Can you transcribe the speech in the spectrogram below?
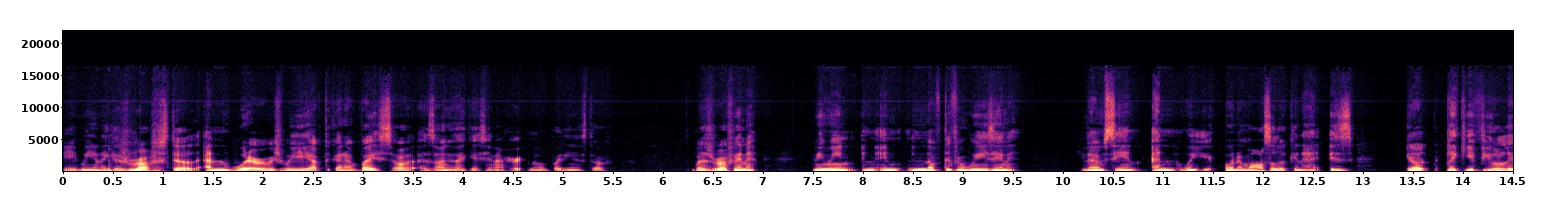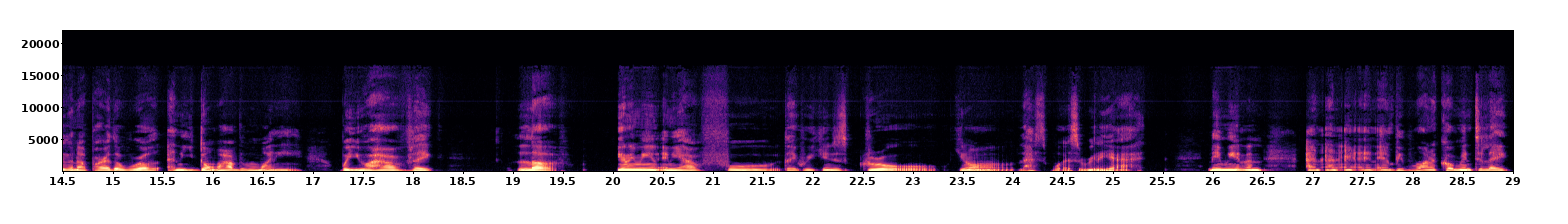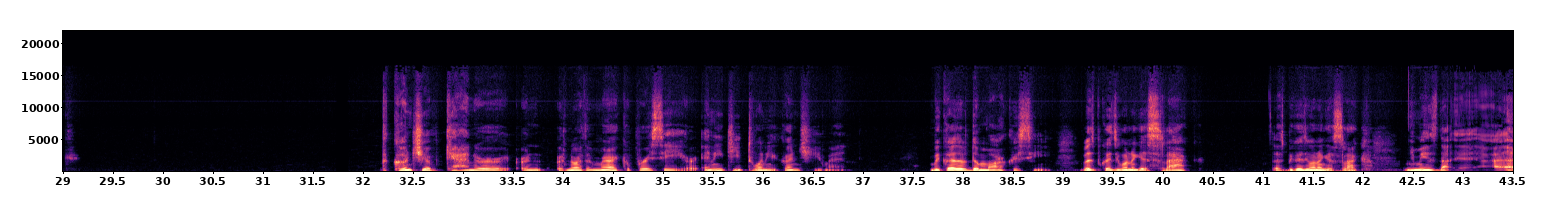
I mean? Like it's rough still. And whatever which way you have to kind of vice out as long as I guess you're not hurting nobody and stuff. But it's rough, in it. You I mean? In, in enough different ways, in it. You know what I'm saying? And what, you what I'm also looking at is, you know, like if you live in a part of the world and you don't have the money, but you have like love, you know what I mean? And you have food, like where you can just grow, you know, that's what it's really at. You know what I mean? And and and, and, and people want to come into like the country of Canada or, or, or North America per se, or any G20 country, man, because of democracy. That's because you want to get slack. That's because you want to get slack. I mean, it's not,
